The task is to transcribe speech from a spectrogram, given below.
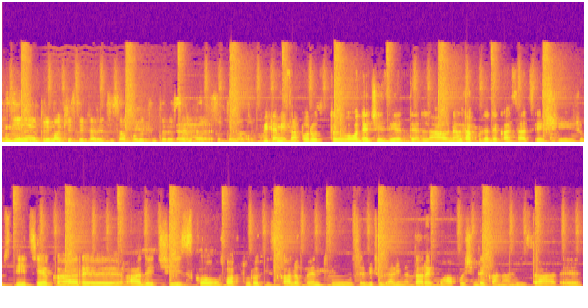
Zine prima chestie care ți s-a părut interesantă uh, săptămâna trecută. Uite, mi s-a părut uh, o decizie de la Înalta Curte de Casație și Justiție care a decis că o factură fiscală pentru serviciul de alimentare cu apă și de canalizare,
